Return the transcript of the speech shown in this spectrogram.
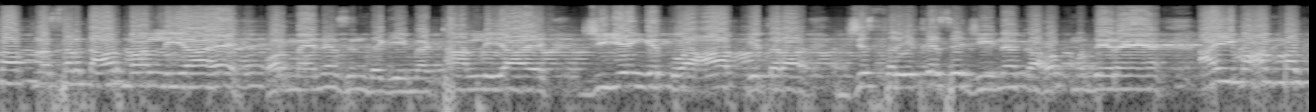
का अपना सरदार मान लिया है और मैंने ज़िंदगी में ठान लिया है। जिएँगे तो आपकी तरह जिस तरीके से जीने का हुक्म दे रहे हैं। आई मोहम्मद,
